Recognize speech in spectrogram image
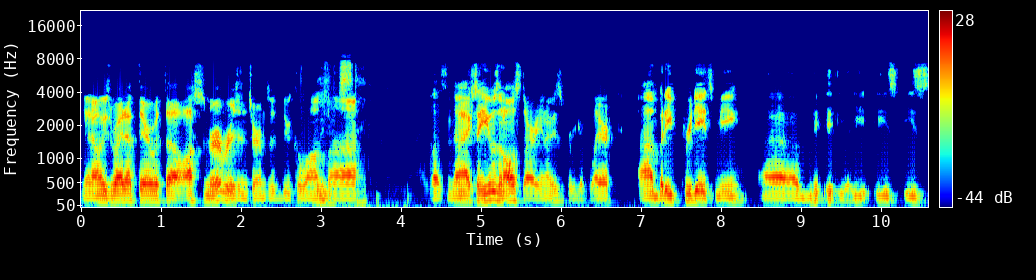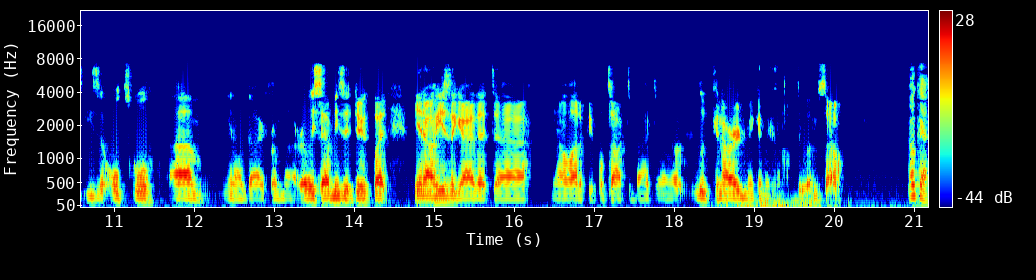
you know, he's right up there with uh, Austin Rivers in terms of Duke alum no, actually, he was an all star. You know, he's a pretty good player. Um, but he predates me. Um, he, he's he's he's an old school, um, you know, guy from uh, early '70s at Duke. But you know, he's the guy that uh, you know a lot of people talked about uh, Luke Kennard making the comp to him. So okay.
